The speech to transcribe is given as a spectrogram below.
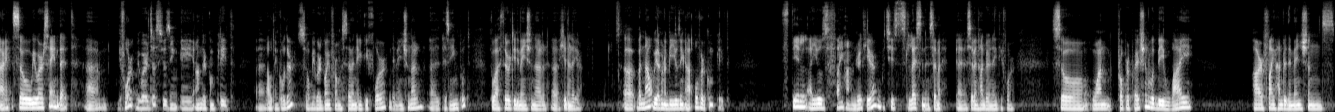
All right, so we were saying that um, before we were just using a undercomplete uh, autoencoder. So we were going from 784 dimensional uh, as an input to a 30 dimensional uh, hidden layer. Uh, but now we are going to be using a overcomplete. Still, I use 500 here, which is less than seven, uh, 784. So one proper question would be why are 500 dimensions,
